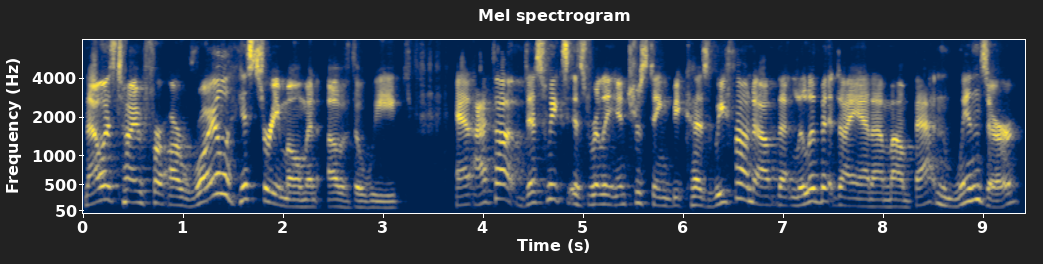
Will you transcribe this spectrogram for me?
now it's time for our royal history moment of the week. And I thought this week's is really interesting because we found out that Lilibet Diana Mountbatten Windsor,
